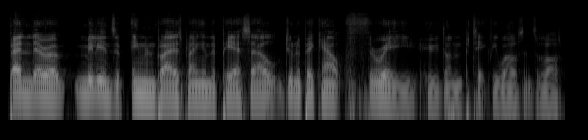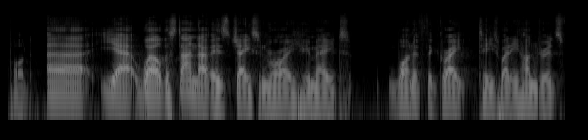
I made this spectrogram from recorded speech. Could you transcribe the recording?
Ben, there are millions of England players playing in the PSL. Do you want to pick out three who've done particularly well since the last pod? Uh, yeah, well, the standout is Jason Roy, who made one of the great T20 hundreds,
